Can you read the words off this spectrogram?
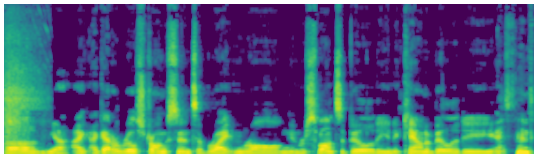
uh, yeah, I, I, got a real strong sense of right and wrong and responsibility and accountability. And,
